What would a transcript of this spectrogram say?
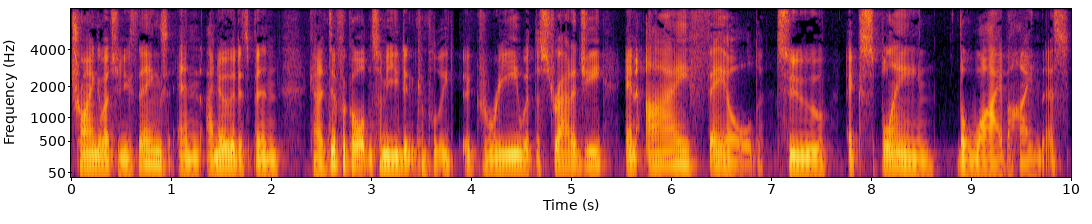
trying a bunch of new things. And I know that it's been kind of difficult, and some of you didn't completely agree with the strategy. And I failed to explain the why behind this.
